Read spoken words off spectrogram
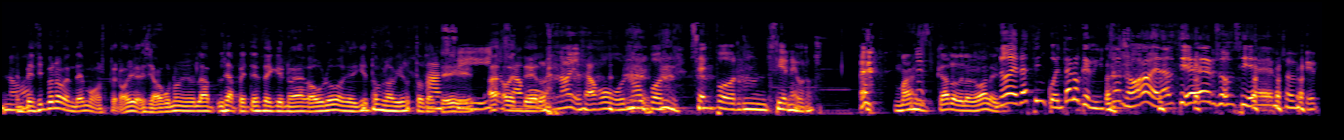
¿No? En principio no vendemos, pero oye, si a alguno le, apetece que no haga uno, aquí estamos abiertos a, Ah, que- sí, a yo os vender. hago uno, yo os hago uno por, por mm, 100 euros. Más caro de lo que vale. No, era 50 lo que he dicho, no, eran 100, son 100, son 100.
